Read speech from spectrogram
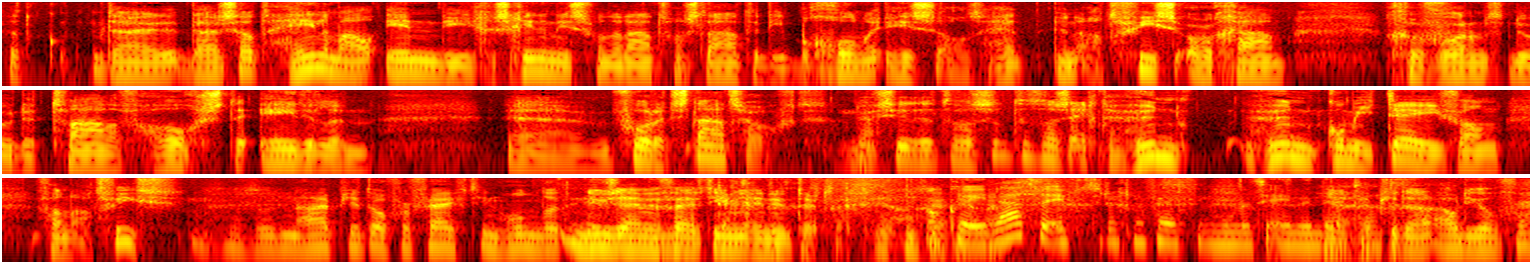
Dat, daar, daar zat helemaal in die geschiedenis van de Raad van State, die begonnen is als het, een adviesorgaan, gevormd door de twaalf hoogste edelen uh, voor het staatshoofd. Ja. Dus dat was, dat was echt hun, hun comité van, van advies. Nou heb je het over 1500. Nu zijn we 1531. Ja. Oké, okay, laten we even terug naar 1531. Ja, heb je daar audio van?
